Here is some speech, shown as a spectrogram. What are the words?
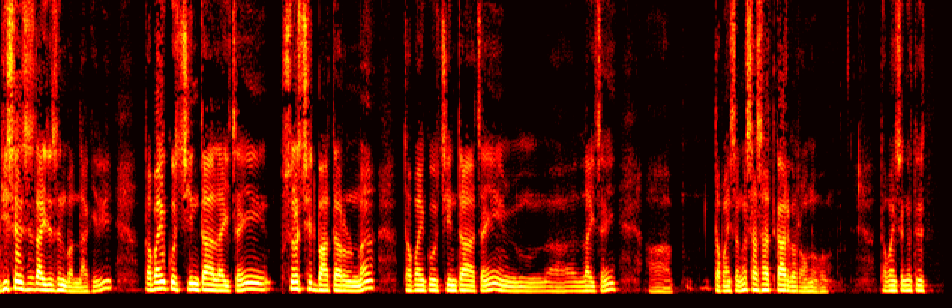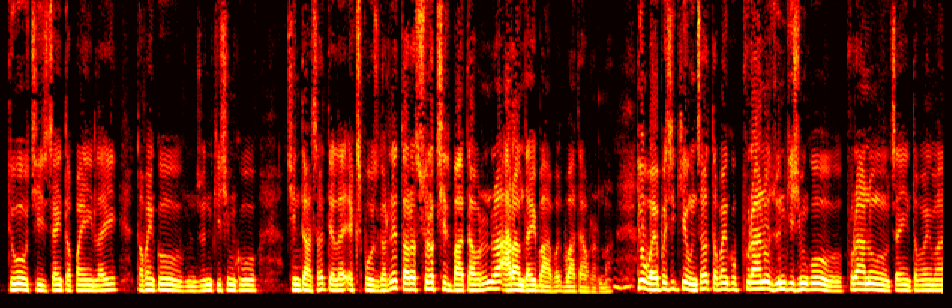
डिसेन्सिटाइजेसन भन्दाखेरि तपाईँको चिन्तालाई चाहिँ सुरक्षित वातावरणमा तपाईँको चिन्ता चाहिँ लाई चाहिँ तपाईँसँग साक्षात्कार गराउनु हो। तपाईँसँग त्यो त्यो चिज चाहिँ तपाईँलाई तपाईँको जुन किसिमको चिन्ता छ त्यसलाई एक्सपोज गर्ने तर सुरक्षित वातावरण र आरामदायी वातावरणमा। त्यो भएपछि के हुन्छ तपाईँको पुरानो जुन किसिमको पुरानो चाहिँ तपाईँमा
